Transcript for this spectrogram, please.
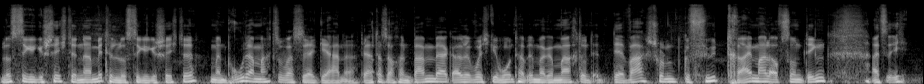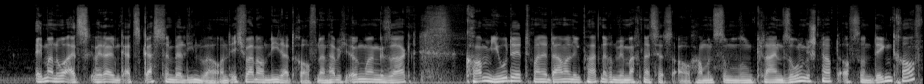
Lustige Geschichte, in der Mitte lustige Geschichte. Mein Bruder macht sowas sehr gerne. Der hat das auch in Bamberg, also wo ich gewohnt habe, immer gemacht. Und der war schon gefühlt dreimal auf so einem Ding, als ich immer nur als, wenn er als Gast in Berlin war. Und ich war noch nie da drauf. Und dann habe ich irgendwann gesagt, komm Judith, meine damalige Partnerin, wir machen das jetzt auch. Haben uns so einen kleinen Sohn geschnappt auf so ein Ding drauf.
